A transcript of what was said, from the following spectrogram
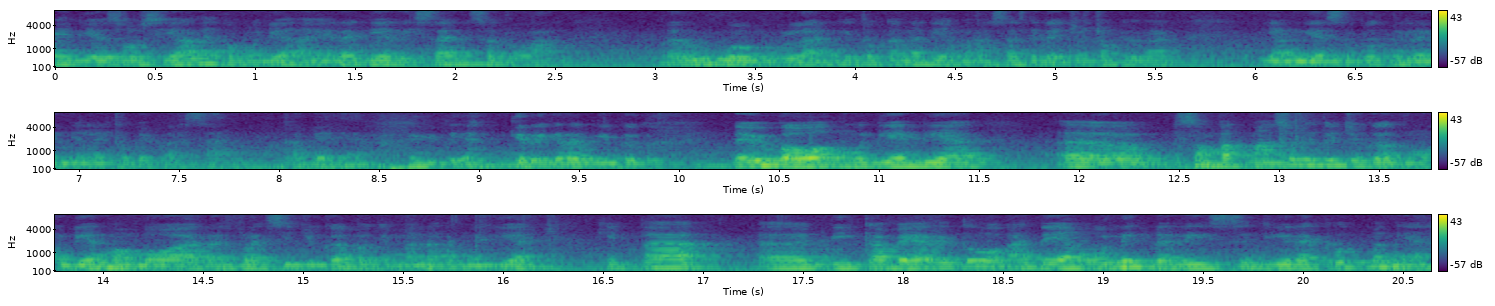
media sosial yang kemudian akhirnya dia resign setelah baru dua bulan gitu karena dia merasa tidak cocok dengan yang dia sebut nilai-nilai kebebasan KBR gitu ya kira-kira begitu tapi bahwa kemudian dia e, sempat masuk itu juga kemudian membawa refleksi juga bagaimana kemudian kita e, di KBR itu ada yang unik dari segi rekrutmen ya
